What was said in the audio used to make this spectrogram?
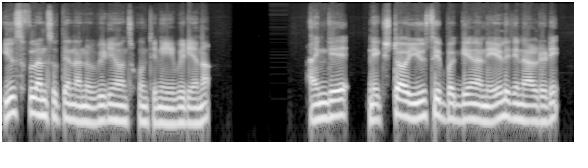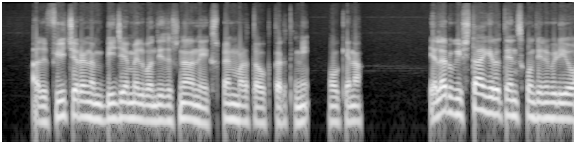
ಯೂಸ್ಫುಲ್ ಅನಿಸುತ್ತೆ. ನಾನು ವಿಡಿಯೋ ಅನ್ಸ್ಕೊತೀನಿ ಈ ವಿಡಿಯೋನ ಹಂಗೆ ನೆಕ್ಸ್ಟ್ ಯು ಸಿ ಬಗ್ಗೆ ನಾನು ಹೇಳಿದ್ದೀನಿ ಆಲ್ರೆಡಿ ಅದು ಫ್ಯೂಚರಲ್ಲಿ ನಮ್ಮ ಬಿ ಜೆ ಮೇಲೆ ಬಂದಿದ ತಕ್ಷಣ ನಾನು ಎಕ್ಸ್ಪ್ಲೇನ್ ಮಾಡ್ತಾ ಹೋಗ್ತಾ ಇರ್ತೀನಿ. ಓಕೆನಾ ಎಲ್ಲರಿಗೂ ಇಷ್ಟ ಆಗಿರುತ್ತೆ ಅನ್ಸ್ಕೊತೀನಿ ವಿಡಿಯೋ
